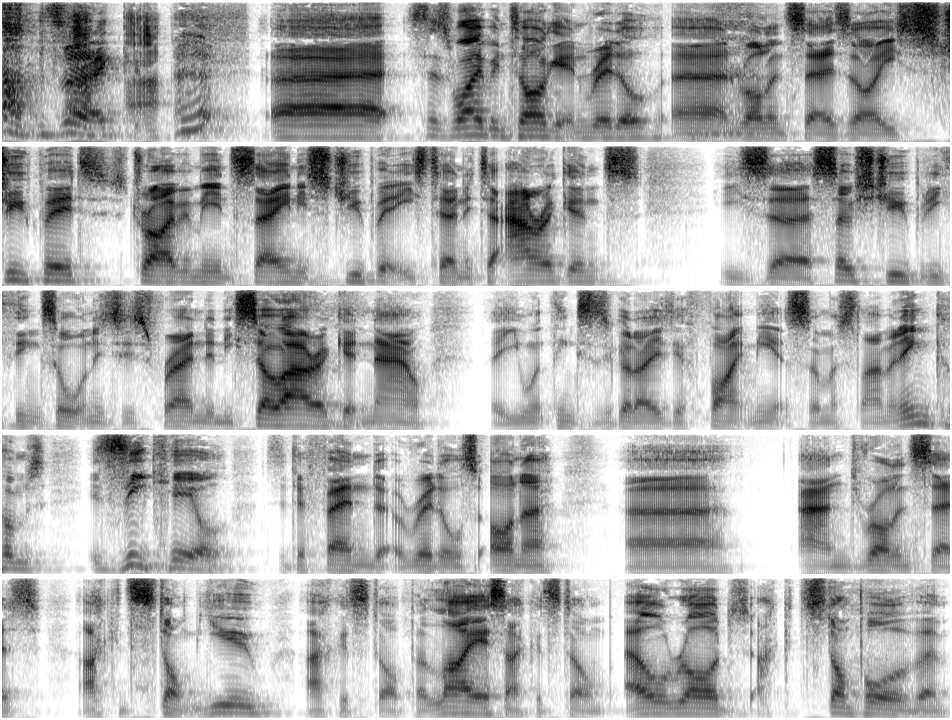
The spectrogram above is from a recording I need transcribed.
on, Patrick. Uh, says, why have you been targeting Riddle? Uh, and Rollins says, oh, he's stupid. He's driving me insane. He's stupid. He's turned into arrogance. He's uh, so stupid he thinks Orton is his friend. And he's so arrogant now that he thinks it's a good idea to fight me at SummerSlam. And in comes Ezekiel to defend Riddle's honor. Uh, and Rollins says, I could stomp you. I could stomp Elias. I could stomp Elrod. I could stomp all of them.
